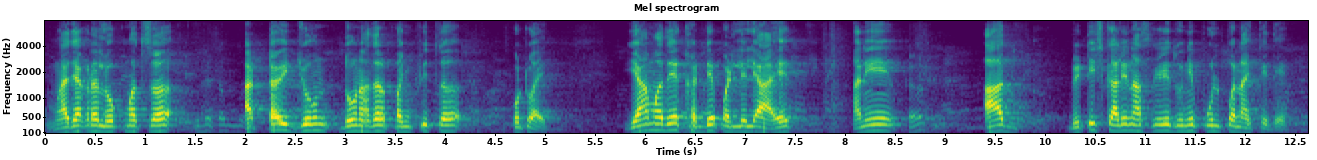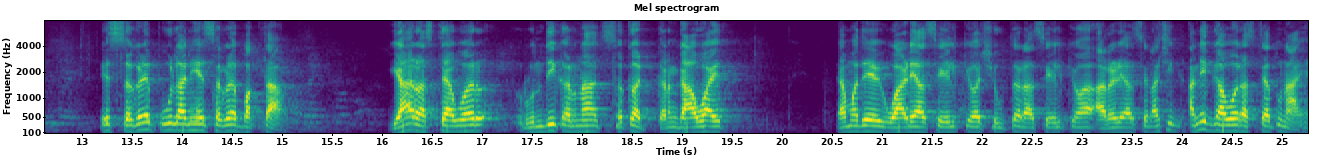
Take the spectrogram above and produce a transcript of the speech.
माझ्याकडं लोकमतचं अठ्ठावीस जून दोन हजार पंचवीसचं फोटो आहेत. यामध्ये खड्डे पडलेले आहेत आणि आज ब्रिटिशकालीन असलेली जुनी पूल पण आहेत तिथे. हे सगळे पूल आणि हे सगळं बघता या रस्त्यावर रुंदीकरणात सकट कारण गावं आहेत त्यामध्ये वाडे असेल किंवा शिवतर असेल किंवा आरळे असेल अशी अनेक गावं रस्त्यातून आहे.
